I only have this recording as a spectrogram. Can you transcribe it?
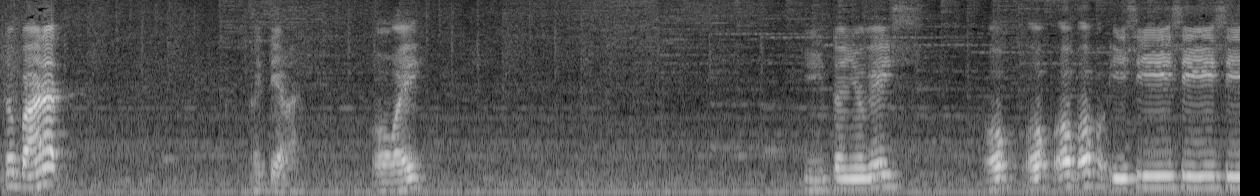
Ito banat. Ay teka. Okay. Kita nyo guys. Op, op, op, op. Easy, easy, easy.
